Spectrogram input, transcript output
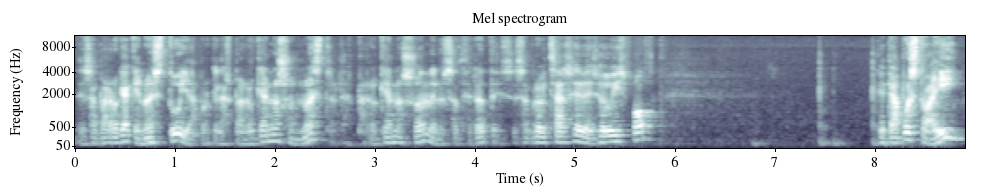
De esa parroquia que no es tuya, porque las parroquias no son nuestras, las parroquias no son de los sacerdotes. Es aprovecharse de ese obispo que te ha puesto ahí.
